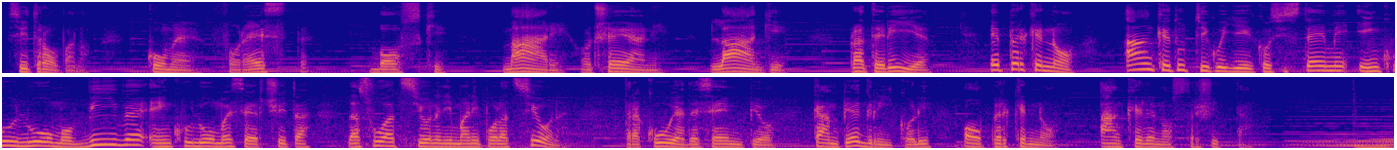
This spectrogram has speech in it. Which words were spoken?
si trovano, come foreste, boschi, mari, oceani, laghi, praterie e perché no, anche tutti quegli ecosistemi in cui l'uomo vive e in cui l'uomo esercita la sua azione di manipolazione, tra cui ad esempio campi agricoli o, perché no, anche le nostre città.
